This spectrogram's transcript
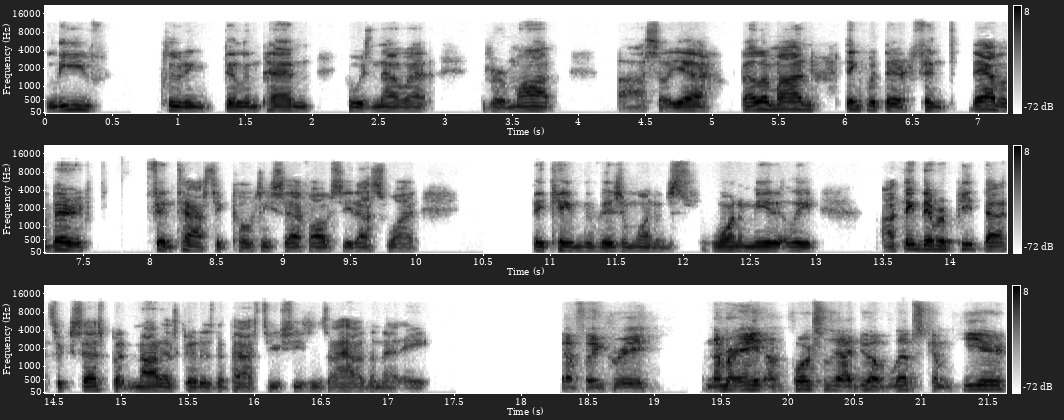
leave, including Dylan Penn, who is now at Vermont. Uh, so yeah, Bellarmine, I think with their fin- they have a very fantastic coaching staff. Obviously, that's why they came Division One and just won immediately. I think they repeat that success, but not as good as the past two seasons. I have them at eight. Definitely agree. Number eight, unfortunately, I do have Lipscomb here.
